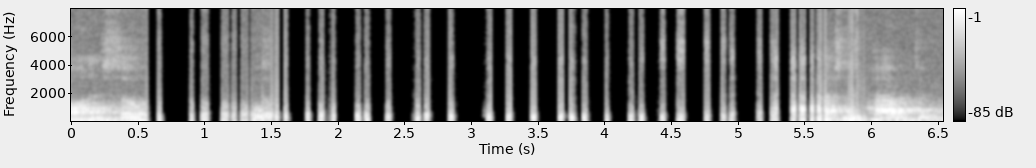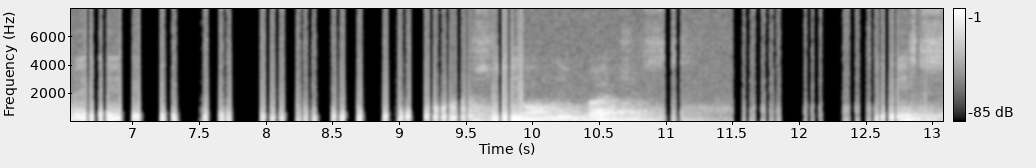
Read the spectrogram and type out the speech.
on and so have to pay for only budgets. This,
